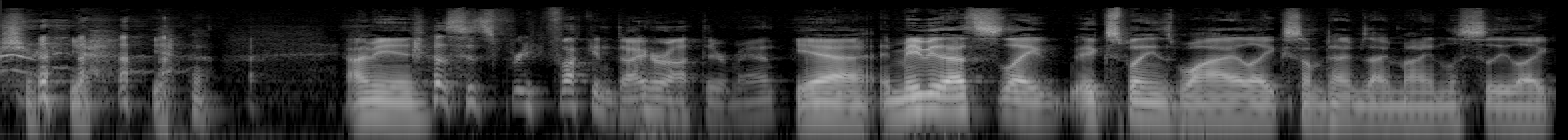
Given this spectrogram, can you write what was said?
sure, yeah, yeah. I mean, because it's pretty fucking dire out there, man. Yeah, and maybe that's like explains why like sometimes I mindlessly like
